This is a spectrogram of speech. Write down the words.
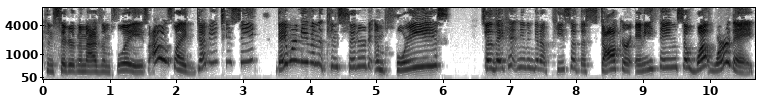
considered them as employees. I was like, WTC, they weren't even considered employees. So they couldn't even get a piece of the stock or anything. So what were they?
